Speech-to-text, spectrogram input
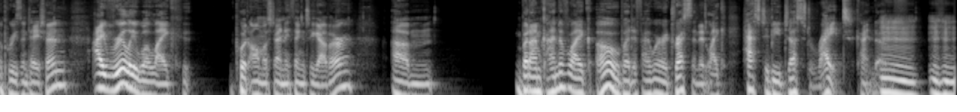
uh, presentation, I really will like put almost anything together. Um, but I'm kind of like, oh, but if I wear a dress in it, like has to be just right, kind of. Mm, hmm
